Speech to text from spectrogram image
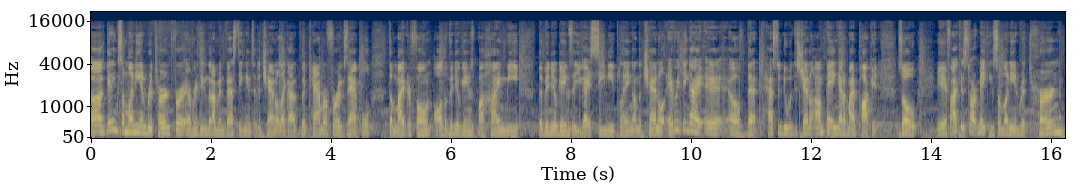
uh, getting some money in return for everything that I'm investing into the channel, like uh, the camera, for example, the microphone, all the video games behind me, the video games that you guys see me playing on the channel, everything I uh, that has to do with this channel, I'm paying out of my pocket. So if I can start making some money in return,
